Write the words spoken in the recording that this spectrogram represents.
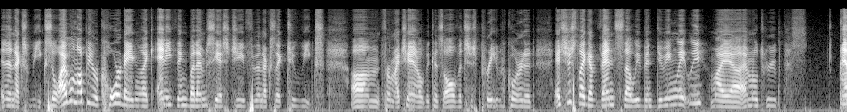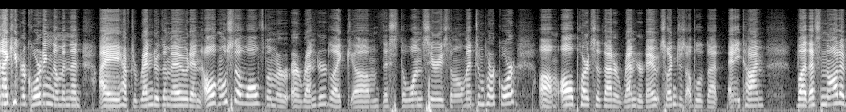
in the next week. So I will not be recording like anything but MCSG for the next like two weeks um, for my channel because all of it's just pre-recorded. It's just like events that we've been doing lately, my uh, Emerald group. And I keep recording them, and then I have to render them out, and all most of all of them are, are rendered. Like um, this, the one series, the Momentum Parkour. Um, all parts of that are rendered out, so I can just upload that anytime. But that's not a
